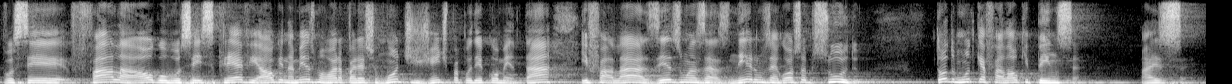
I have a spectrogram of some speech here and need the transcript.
você fala algo ou você escreve algo e na mesma hora aparece um monte de gente para poder comentar e falar, às vezes, umas asneiras, uns negócios absurdos. Todo mundo quer falar o que pensa, mas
